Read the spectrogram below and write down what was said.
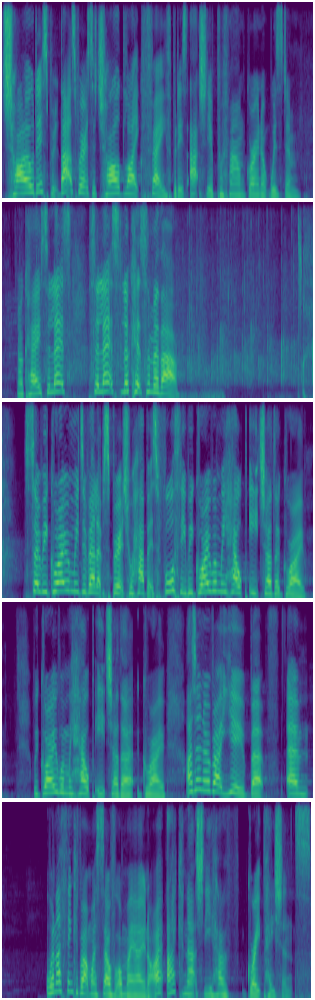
childish, but that's where it's a childlike faith, but it's actually a profound grown up wisdom. Okay, so let's so let's look at some of that. So we grow when we develop spiritual habits. Fourthly, we grow when we help each other grow. We grow when we help each other grow. I don't know about you, but um, when I think about myself on my own, I, I can actually have great patience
